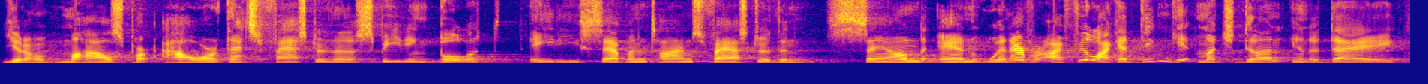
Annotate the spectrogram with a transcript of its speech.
you know, miles per hour. That's faster than a speeding bullet, 87 times faster than sound. And whenever I feel like I didn't get much done in a day,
